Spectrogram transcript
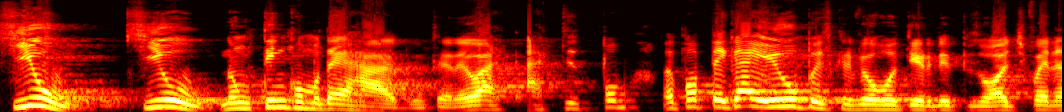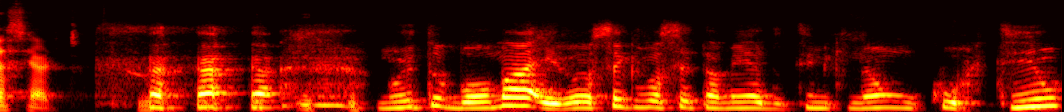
Kill, Kill, não tem como dar errado, entendeu? Mas pode pegar eu para escrever o roteiro do episódio que vai dar certo. Muito bom, mas eu sei que você também é do time que não curtiu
